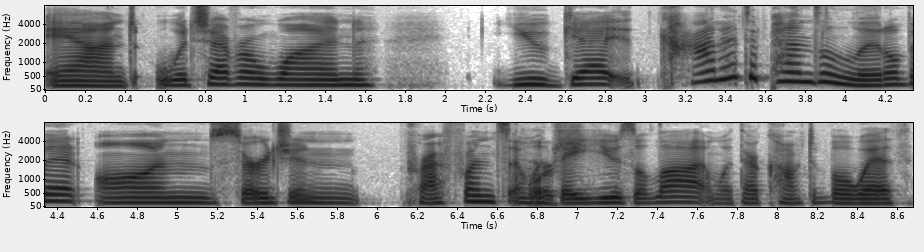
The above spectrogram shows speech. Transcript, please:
And whichever one you get, kind of depends a little bit on surgeon preference and what they use a lot and what they're comfortable with.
